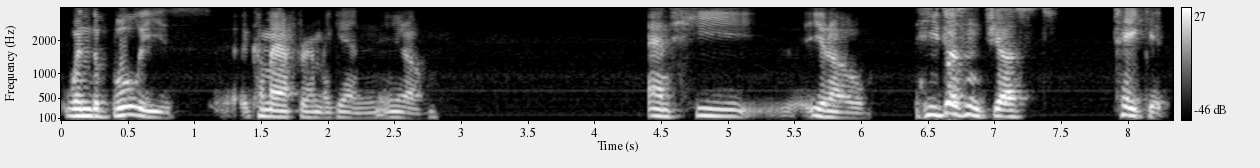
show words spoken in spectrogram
When the bullies come after him again, you know, and he, you know, he doesn't just take it.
